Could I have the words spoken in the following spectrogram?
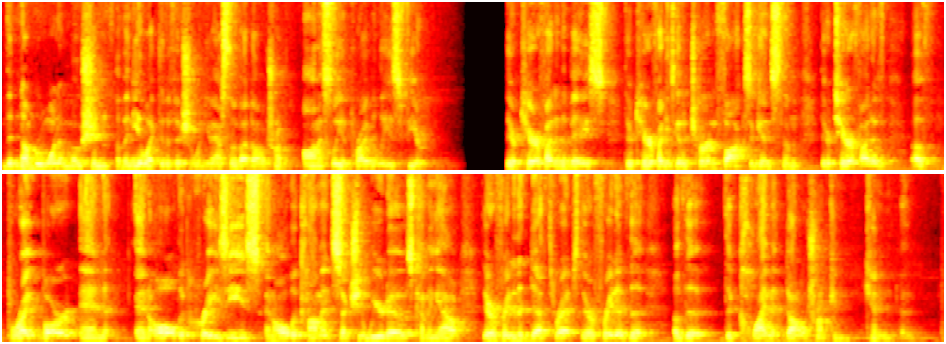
the number one emotion of any elected official when you ask them about Donald Trump, honestly and privately, is fear. They're terrified of the base. They're terrified he's going to turn Fox against them. They're terrified of, of Breitbart and and all the crazies and all the comment section weirdos coming out. They're afraid of the death threats. They're afraid of the of the the climate Donald Trump can can uh,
